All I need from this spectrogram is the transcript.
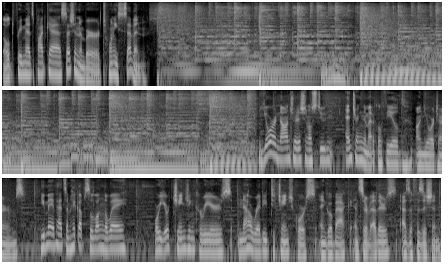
Old Pre Meds Podcast, session number 27. You're a non traditional student entering the medical field on your terms. You may have had some hiccups along the way, or you're changing careers, now ready to change course and go back and serve others as a physician.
